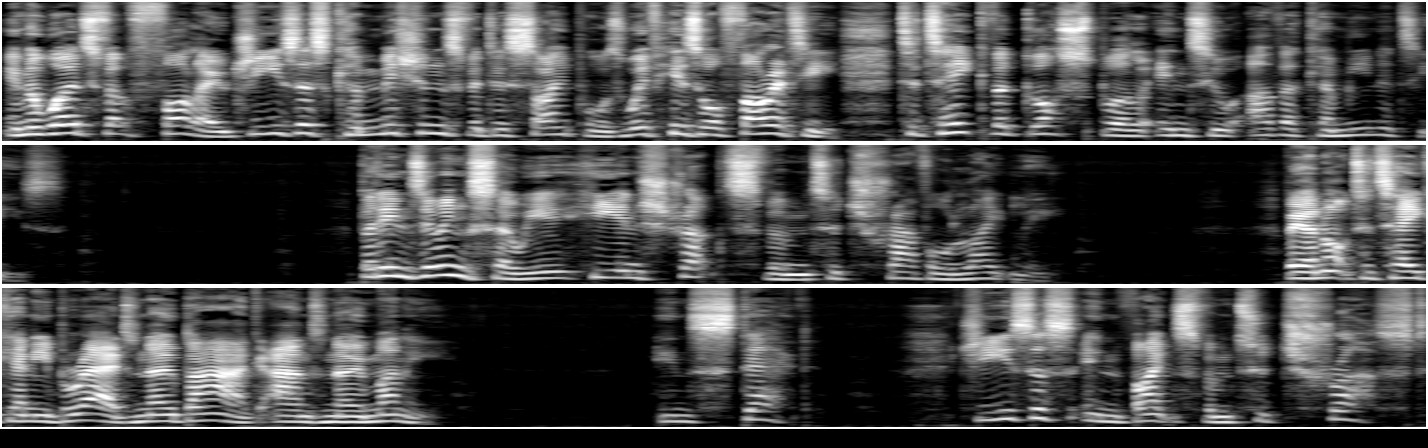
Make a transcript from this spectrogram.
In the words that follow, Jesus commissions the disciples with his authority to take the gospel into other communities. But in doing so, he, he instructs them to travel lightly. They are not to take any bread, no bag, and no money. Instead, Jesus invites them to trust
